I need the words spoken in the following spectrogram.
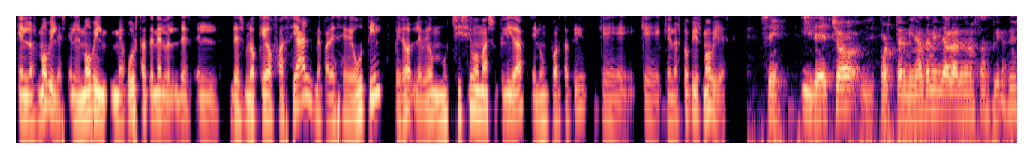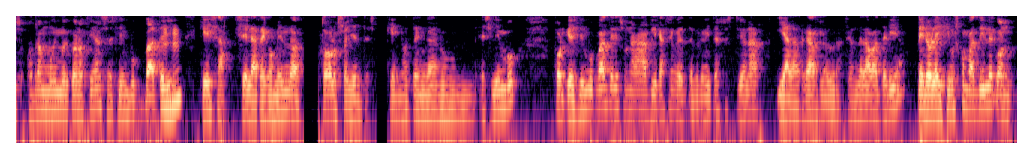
que en los móviles. En el móvil me gusta tener el, desbloqueo facial, me parece útil, pero le veo muchísimo más utilidad en un portátil que, en los propios móviles. Sí, y de hecho, por terminar también de hablar de nuestras aplicaciones, otra muy muy conocida es Slimbook Battery, que esa se la recomiendo todos los oyentes que no tengan un Slimbook, porque Slimbook Battery es una aplicación que te permite gestionar y alargar la duración de la batería, pero la hicimos compatible con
